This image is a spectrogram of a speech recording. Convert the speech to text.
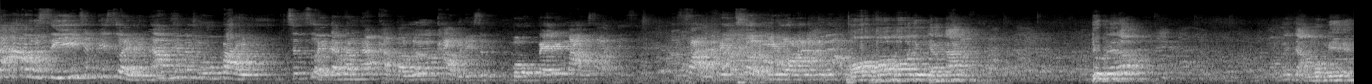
ก้าวสีฉันไม่สวยเหมือนอ้ำให้มันรู้ไป ฉันสวยแต่วันนักขัดตอนเลิกข่าวันนี้ฉันโบแเป๊ะมาค่ะีวรเลยพอพอพอหยุดเถียงกันหยุดได้แล้วไม่จำตรงนี้นี่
